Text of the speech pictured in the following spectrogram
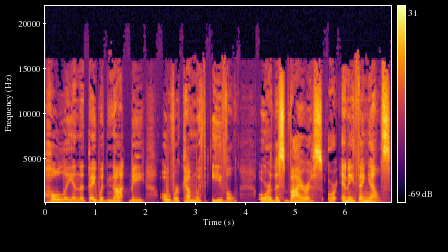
holy, and that they would not be overcome with evil or this virus or anything else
